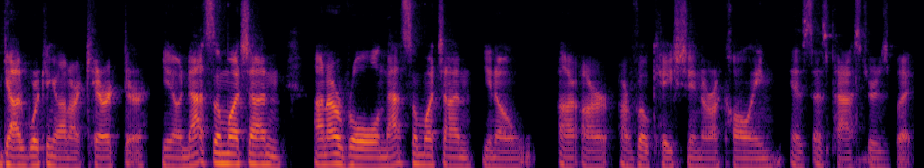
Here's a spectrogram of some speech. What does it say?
god working on our character you know not so much on on our role not so much on you know our our, our vocation or our calling as as pastors but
